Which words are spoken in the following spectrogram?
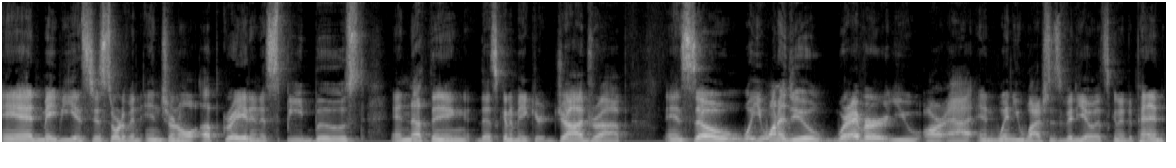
And maybe it's just sort of an internal upgrade and a speed boost and nothing that's gonna make your jaw drop. And so, what you wanna do, wherever you are at, and when you watch this video, it's gonna depend,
